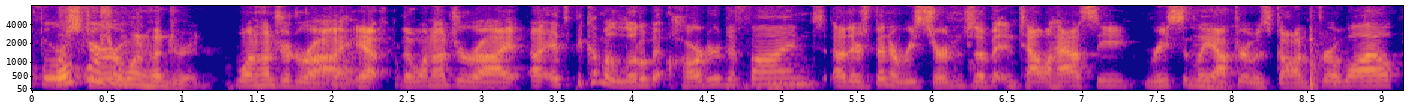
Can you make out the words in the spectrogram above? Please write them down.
Old Forester, Forester 100. 100 rye. Wow. Yep, the 100 rye. Uh, it's become a little bit harder to find. Uh, there's been a resurgence of it in Tallahassee recently Mm. after it was gone for a while.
